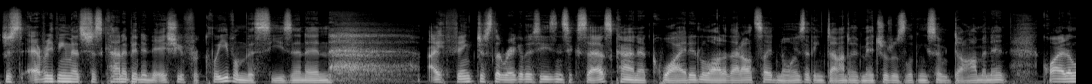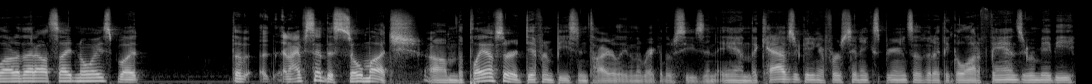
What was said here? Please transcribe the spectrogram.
just everything that's just kind of been an issue for Cleveland this season, and. I think just the regular season success kind of quieted a lot of that outside noise. I think Donovan Mitchell was looking so dominant, quieted a lot of that outside noise. But the and I've said this so much, um, the playoffs are a different beast entirely than the regular season, and the Cavs are getting a first-hand experience of it. I think a lot of fans who are maybe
